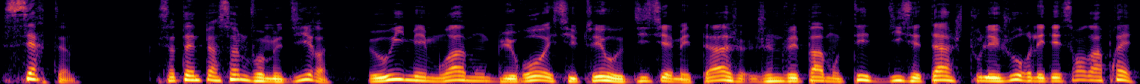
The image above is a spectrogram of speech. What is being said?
Certes, certaines personnes vont me dire Oui, mais moi, mon bureau est situé au dixième étage, je ne vais pas monter dix étages tous les jours et les descendre après.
